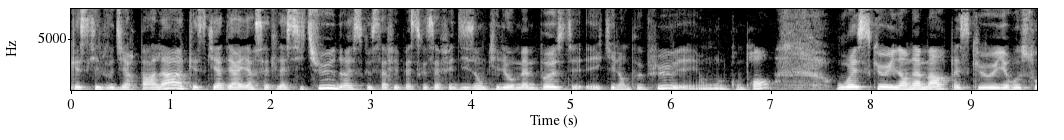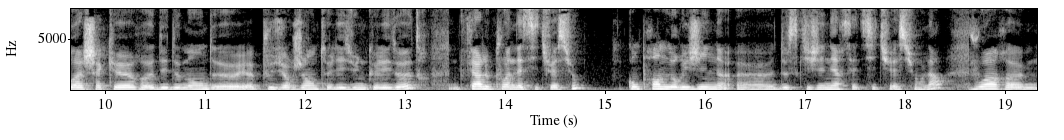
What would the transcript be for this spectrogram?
qu'est-ce qu'il veut dire par là? Qu'est-ce qu'il y a derrière cette lassitude? Est-ce que ça fait parce que ça fait 10 ans qu'il est au même poste et qu'il en peut plus? Et on le comprend. Ou est-ce qu'il en a marre parce qu'il reçoit à chaque heure euh, des demandes euh, plus urgentes les unes que les autres? Faire le point de la situation comprendre l'origine euh, de ce qui génère cette situation-là, voir euh,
